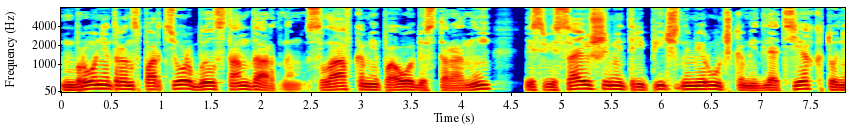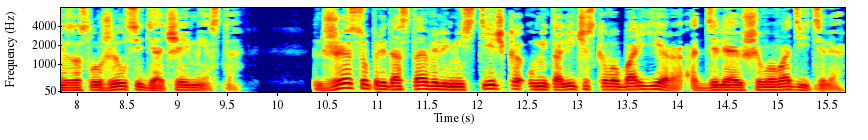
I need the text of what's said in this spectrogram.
Бронетранспортер был стандартным, с лавками по обе стороны и свисающими тряпичными ручками для тех, кто не заслужил сидячее место. Джессу предоставили местечко у металлического барьера, отделяющего водителя,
